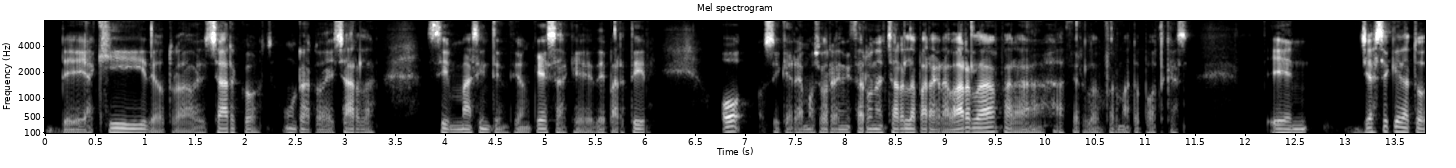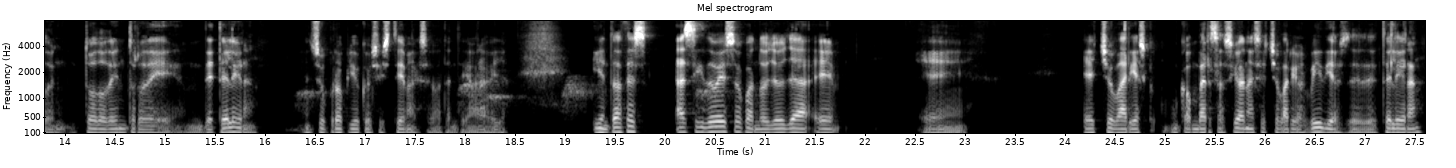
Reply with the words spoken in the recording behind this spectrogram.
de aquí, de otro lado del charco, un rato de charla, sin más intención que esa que de partir. O si queremos organizar una charla para grabarla, para hacerlo en formato podcast. ya se queda todo, todo dentro de, Telegram en su propio ecosistema, que es una auténtica maravilla. Y entonces ha sido eso cuando yo ya he, hecho varias conversaciones, he hecho varios vídeos de, Telegram,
